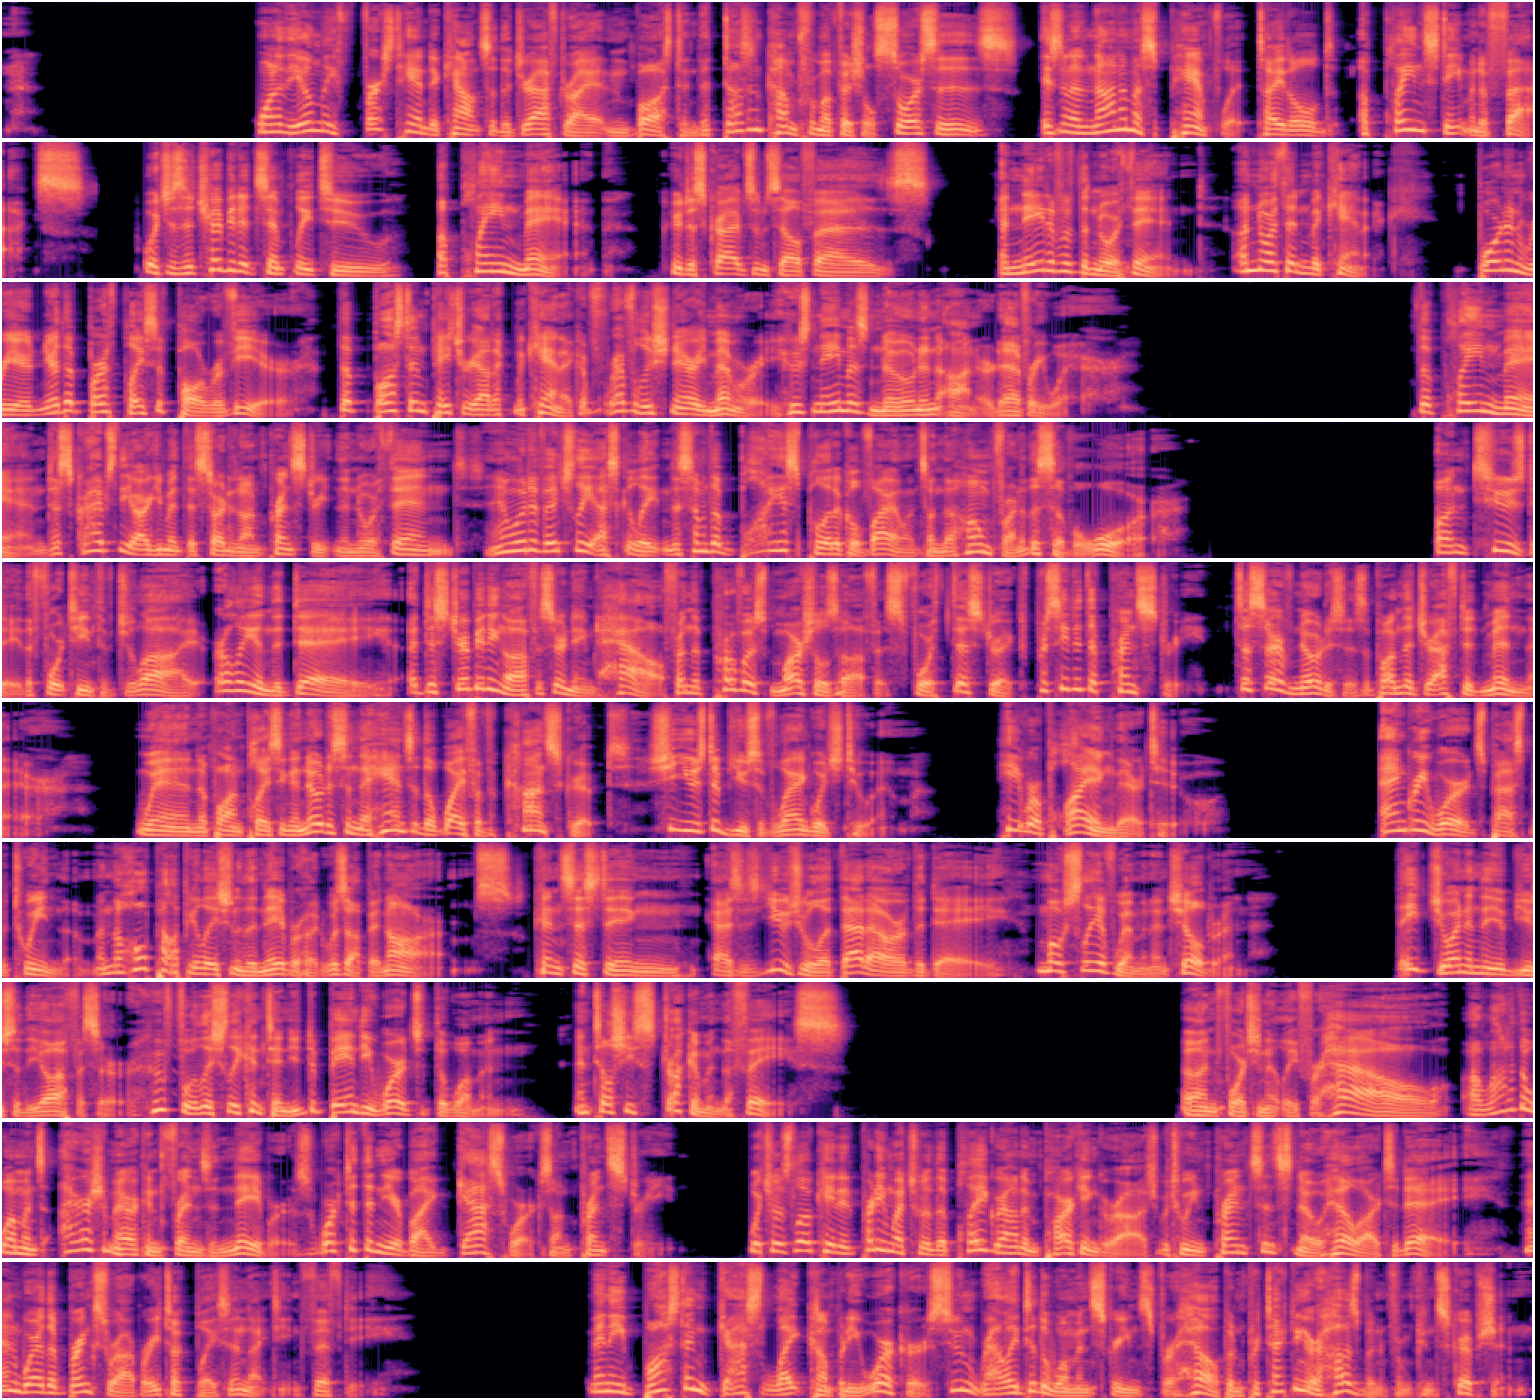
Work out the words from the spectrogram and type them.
One of the only first hand accounts of the draft riot in Boston that doesn't come from official sources is an anonymous pamphlet titled A Plain Statement of Facts, which is attributed simply to a plain man who describes himself as a native of the North End, a North End mechanic, born and reared near the birthplace of Paul Revere, the Boston patriotic mechanic of revolutionary memory whose name is known and honored everywhere. The Plain Man describes the argument that started on Prince Street in the North End and would eventually escalate into some of the bloodiest political violence on the home front of the Civil War. On Tuesday, the 14th of July, early in the day, a distributing officer named Howe from the Provost Marshal's Office, 4th District, proceeded to Prince Street to serve notices upon the drafted men there. When, upon placing a notice in the hands of the wife of a conscript, she used abusive language to him. He replying thereto. Angry words passed between them, and the whole population of the neighborhood was up in arms, consisting, as is usual at that hour of the day, mostly of women and children. They joined in the abuse of the officer, who foolishly continued to bandy words with the woman until she struck him in the face. Unfortunately for Howe, a lot of the woman's Irish American friends and neighbors worked at the nearby gasworks on Prince Street which was located pretty much where the playground and parking garage between Prince and Snow Hill are today, and where the Brinks robbery took place in 1950. Many Boston Gas Light Company workers soon rallied to the woman's screams for help in protecting her husband from conscription.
